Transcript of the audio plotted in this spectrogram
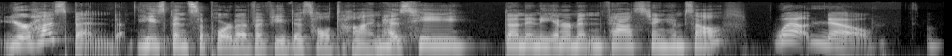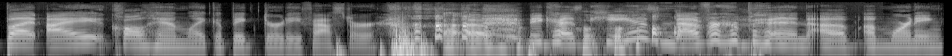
your husband, he's been supportive of you this whole time. Has he done any intermittent fasting himself? Well, no but I call him like a big dirty faster because he has never been a, a, morning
